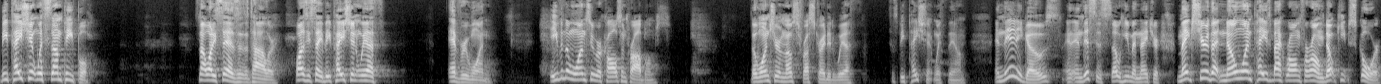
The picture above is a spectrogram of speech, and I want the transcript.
Be patient with some people. It's not what he says, is it, Tyler? What does he say? Be patient with everyone, even the ones who are causing problems the ones you're most frustrated with. Just be patient with them. And then he goes, and, and, this is so human nature make sure that no one pays back wrong for wrong. Don't keep score.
